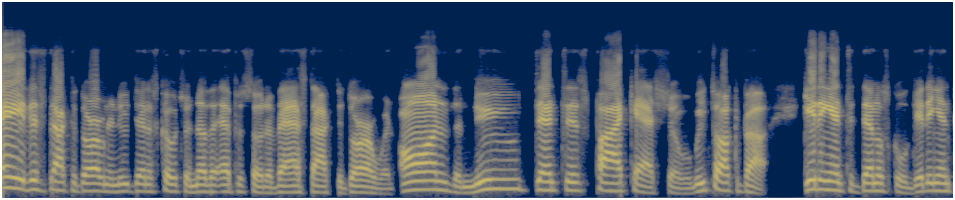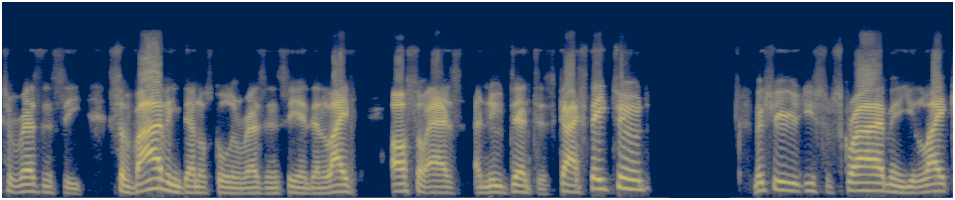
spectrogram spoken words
Hey, this is Dr. Darwin, a new dentist coach, another episode of Ask Dr. Darwin on the New Dentist Podcast Show, where we talk about getting into dental school, getting into residency, surviving dental school and residency, and then life also as a new dentist. Guys, stay tuned. Make sure you, you subscribe and you like,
